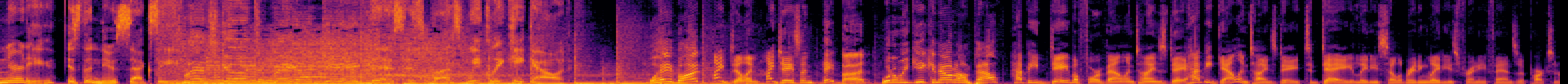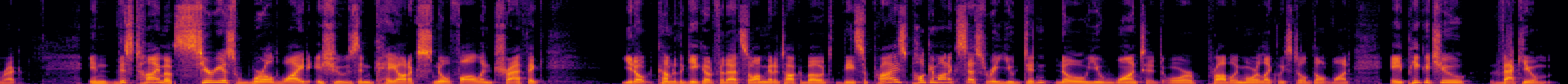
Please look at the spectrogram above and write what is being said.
Nerdy is the new sexy. It's good to be a geek. This is Bud's Weekly Geek Out. Well, hey, bud. Hi, Dylan. Hi, Jason. Hey, bud. What are we geeking out on, pal? Happy day before Valentine's Day. Happy Galentine's Day today, ladies celebrating ladies for any fans of Parks and Rec. In this time of serious worldwide issues and chaotic snowfall and traffic, you don't come to the Geek Out for that, so I'm going to talk about the surprise Pokemon accessory you didn't know you wanted, or probably more likely still don't want a Pikachu vacuum.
